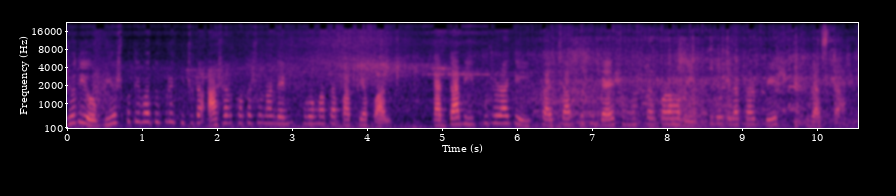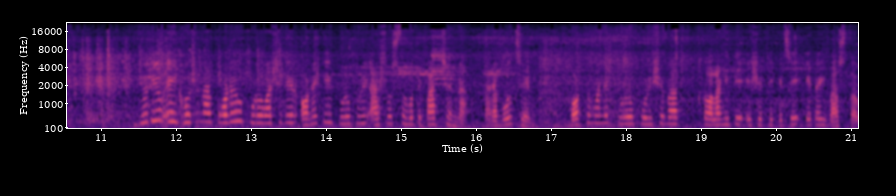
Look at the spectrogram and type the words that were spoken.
যদিও বৃহস্পতিবার দুপুরে কিছুটা আসার কথা শোনালেন পুরমাতা পাপিয়া পাল। তার দাবি, পুজোর আগেই প্রায় চার কোটি ব্যয় সংস্কার করা হবে পুরো এলাকার বেশ কিছু রাস্তা। যদিও এই ঘোষণার পরেও পুরবাসীদের অনেকেই পুরোপুরি আশ্বস্ত হতে পারছেন না। তারা বলছেন, বর্তমানে পুরো পরিষেবা তলানিতে এসে ঠেকেছে এটাই বাস্তব।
